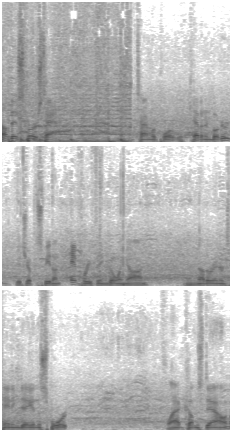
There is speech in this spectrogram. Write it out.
of this first half. Time report with Kevin and Booger. Get you up to speed on everything going on. Another entertaining day in the sport. Flag comes down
